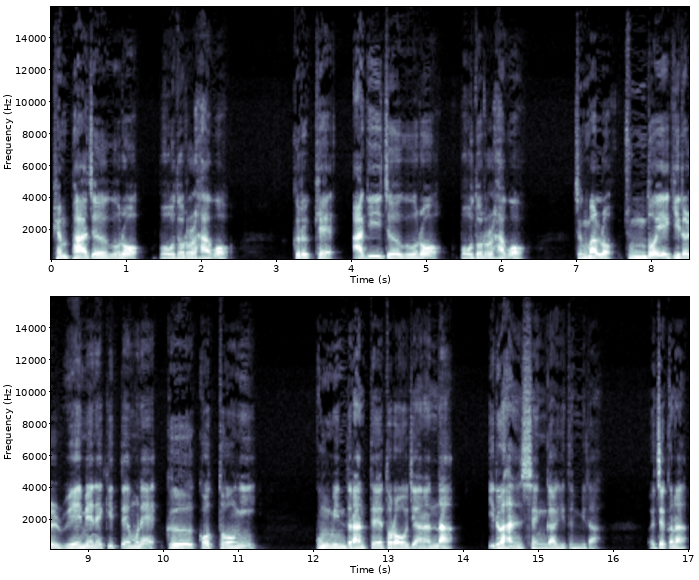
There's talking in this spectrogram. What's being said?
편파적으로 보도를 하고 그렇게 악의적으로 보도를 하고 정말로 중도의 길을 외면했기 때문에 그 고통이 국민들한테 돌아오지 않았나 이러한 생각이 듭니다. 어쨌거나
